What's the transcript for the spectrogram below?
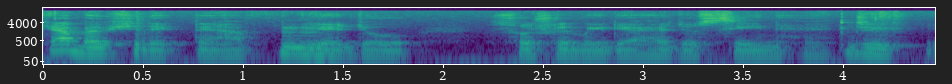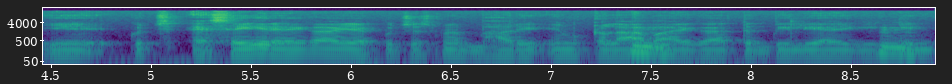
क्या भविष्य देखते हैं आप? ये जो सोशल मीडिया है जो सीन है जी। ये कुछ ऐसे ही रहेगा या कुछ उसमें भारी इनकलाब आएगा तब्दीली आएगी? कि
